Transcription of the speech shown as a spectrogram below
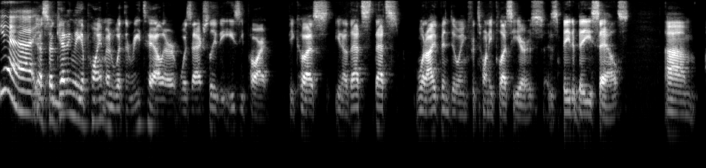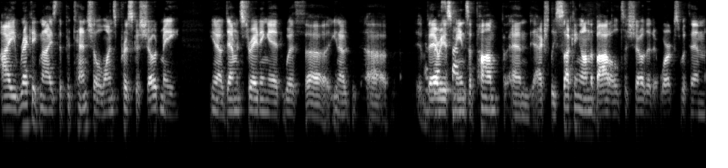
Yeah. Yeah. So getting the appointment with the retailer was actually the easy part because you know that's that's what I've been doing for 20 plus years is B2B sales. Um, I recognized the potential once Priska showed me, you know, demonstrating it with, uh, you know, uh, various means of pump and actually sucking on the bottle to show that it works within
